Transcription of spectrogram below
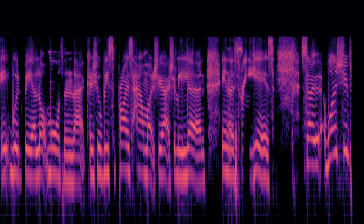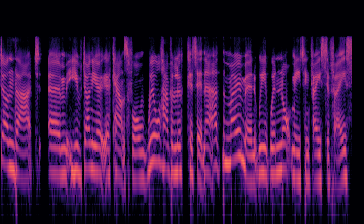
it would be a lot more than that because you'll be surprised how much you actually learn in yes. the three years. So once you've done that, um, you've done your accounts form, we'll have a look at it. Now, at the moment, we, we're not meeting face to face,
